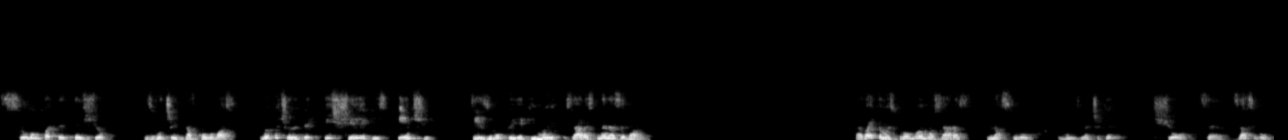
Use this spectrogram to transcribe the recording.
слухати те, що звучить навколо вас, ви почуєте іще якісь інші ті звуки, які ми зараз не називали. Давайте ми спробуємо зараз на слух визначити, що це за звук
